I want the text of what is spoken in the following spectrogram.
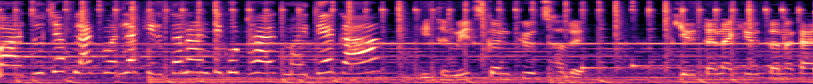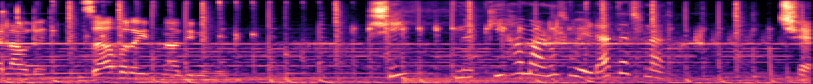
बाजूच्या फ्लॅट मधल्या कीर्तना आंटी कुठं आहेत माहितीये का? इथं मीच कन्फ्यूज झालोय. कीर्तना कीर्तना काय लावले जा बरं इथं आधी शी नक्की हा माणूस वेडाच असणार. छे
